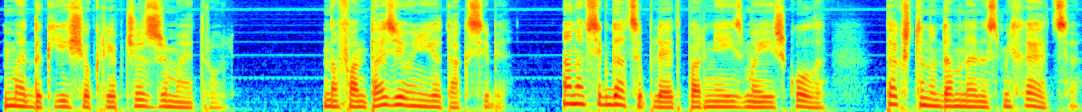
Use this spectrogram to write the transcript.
Мэддок еще крепче сжимает руль. Но фантазия у нее так себе. Она всегда цепляет парней из моей школы, так что надо мной насмехаются,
